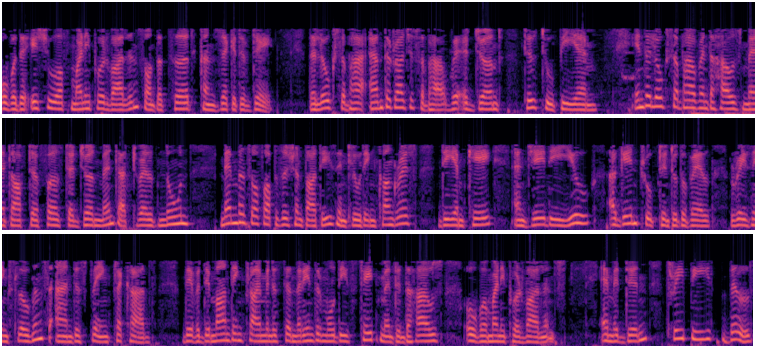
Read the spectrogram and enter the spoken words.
over the issue of Manipur violence on the third consecutive day. The Lok Sabha and the Rajya Sabha were adjourned till 2 p.m. In the Lok Sabha, when the House met after first adjournment at 12 noon, members of opposition parties, including Congress, DMK and JDU, again trooped into the well, raising slogans and displaying placards. They were demanding Prime Minister Narendra Modi's statement in the House over Manipur violence. Amid din, three P bills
